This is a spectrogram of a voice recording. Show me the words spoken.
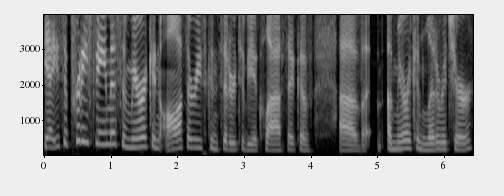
Yeah, he's a pretty famous American author. He's considered to be a classic of, of American literature.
